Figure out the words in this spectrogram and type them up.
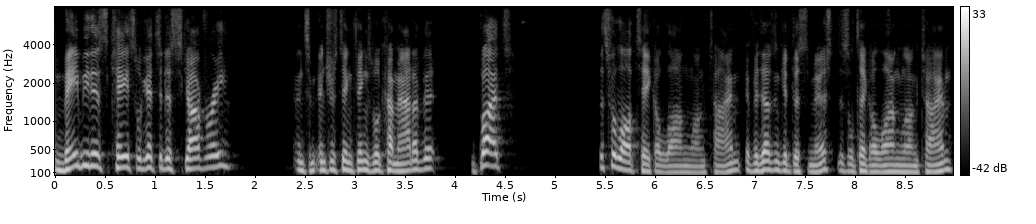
maybe this case will get to discovery and some interesting things will come out of it, but this will all take a long, long time. If it doesn't get dismissed, this will take a long, long time.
